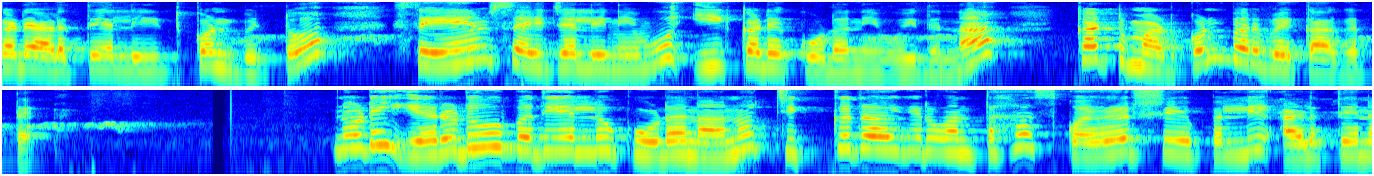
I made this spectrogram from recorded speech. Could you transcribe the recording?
ಕಡೆ ಅಳತೆಯಲ್ಲಿ ಇಟ್ಕೊಂಡ್ಬಿಟ್ಟು ಸೇಮ್ ಸೈಜಲ್ಲಿ ನೀವು ಈ ಕಡೆ ಕೂಡ ನೀವು ಇದನ್ನು ಕಟ್ ಮಾಡ್ಕೊಂಡು ಬರಬೇಕಾಗತ್ತೆ. ನೋಡಿ ಎರಡೂ ಬದಿಯಲ್ಲೂ ಕೂಡ ನಾನು ಚಿಕ್ಕದಾಗಿರುವಂತಹ ಸ್ಕ್ವಯರ್ ಶೇಪಲ್ಲಿ ಅಳತೆನ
